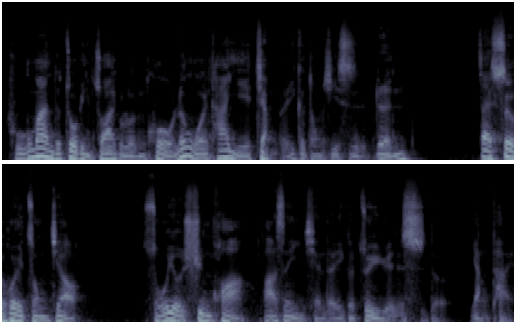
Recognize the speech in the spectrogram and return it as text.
福曼的作品抓一个轮廓，我认为他也讲的一个东西是人在社会宗教所有驯化发生以前的一个最原始的样态。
